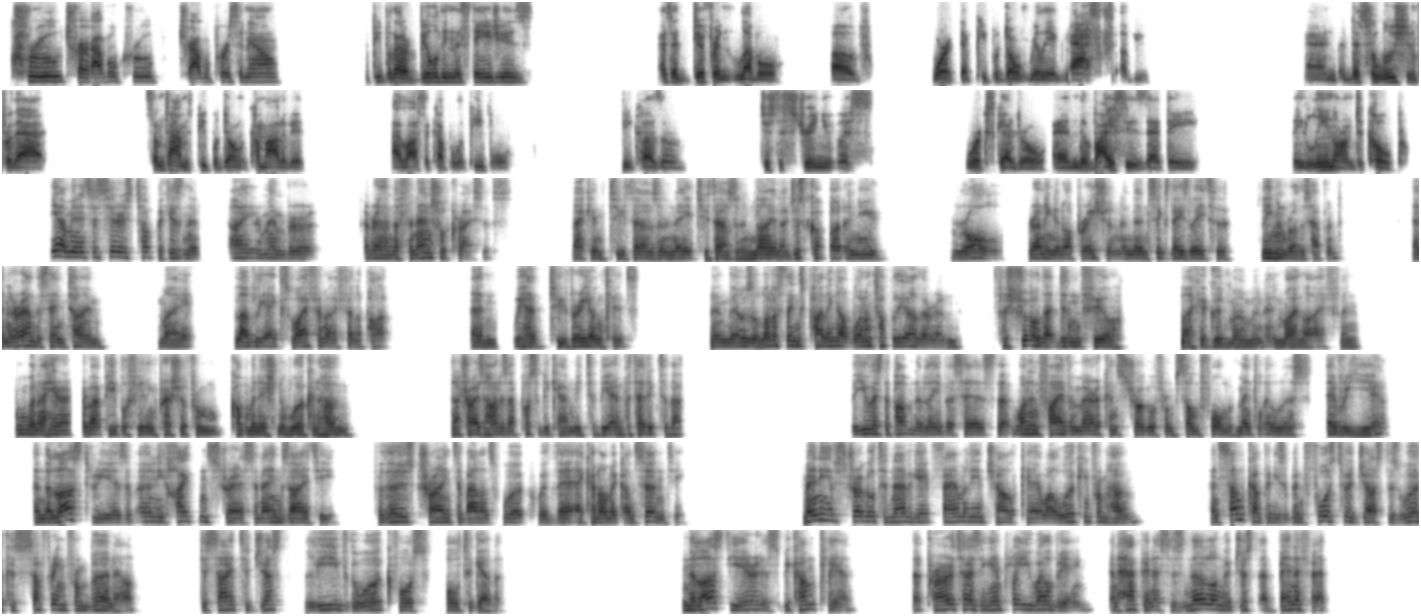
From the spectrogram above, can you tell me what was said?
crew, travel crew, travel personnel, the people that are building the stages. That's a different level of work that people don't really ask of you. And the solution for that, sometimes people don't come out of it. I lost a couple of people because of just a strenuous work schedule and the devices that they they lean on to cope. Yeah, I mean it's a serious topic, isn't it? I remember around the financial crisis back in 2008, 2009, I just got a new role running an operation and then 6 days later Lehman Brothers happened. And around the same time my lovely ex-wife and I fell apart. And we had two very young kids and there was a lot of things piling up one on top of the other and for sure that didn't feel like a good moment in my life. And when i hear about people feeling pressure from combination of work and home i try as hard as i possibly can be to be empathetic to that. The us department of labor says that one in five americans struggle from some form of mental illness every year and the last three years have only heightened stress and anxiety for those trying to balance work with their economic uncertainty Many have struggled to navigate family and childcare while working from home, and some companies have been forced to adjust as workers suffering from burnout decide to just leave the workforce altogether. In the last year, it has become clear that prioritizing employee well being and happiness is no longer just a benefit,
